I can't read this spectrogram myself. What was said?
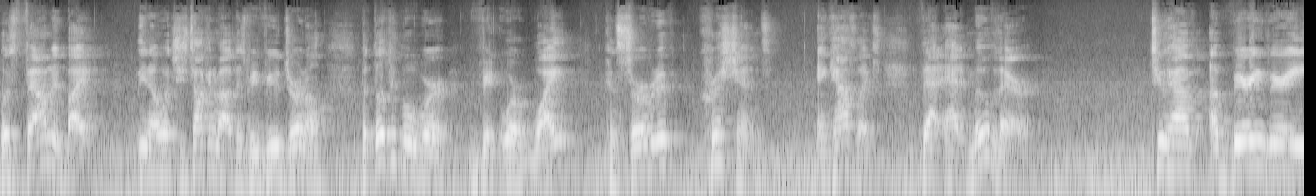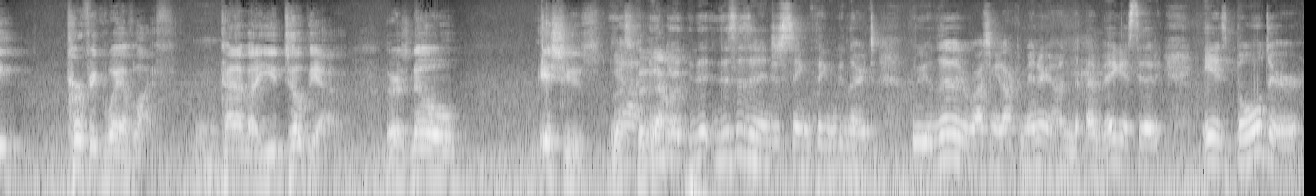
was founded by, you know, what she's talking about this review journal. But those people were were white, conservative Christians and Catholics that had moved there to have a very, very perfect way of life, kind of a utopia, There's no issues. Let's put it that way. th- this is an interesting thing we learned. We literally were watching a documentary on uh, Vegas the other day. Is Boulder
